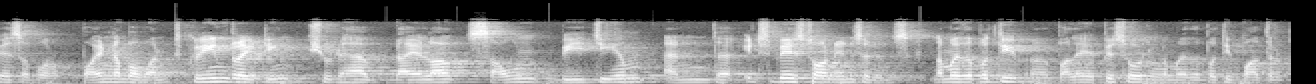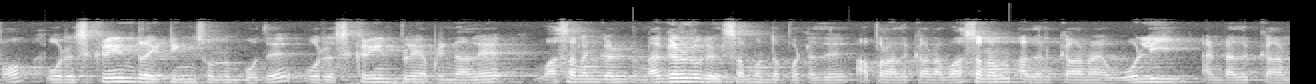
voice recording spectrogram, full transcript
பேச போகிறோம் point number one screen writing should have dialogue sound BGM and it's based on incidents நம்ம இதை பற்றி பல எபிசோடில் நம்ம இதை பற்றி பார்த்துருப்போம். ஒரு ஸ்க்ரீன் ரைட்டிங் சொல்லும்போது ஒரு ஸ்க்ரீன் பிளே அப்படின்னாலே வசனங்கள் நகர்வுகள் சம்பந்தப்பட்டது. அப்புறம் அதுக்கான வசனம் அதற்கான ஒலி அண்ட் அதுக்கான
